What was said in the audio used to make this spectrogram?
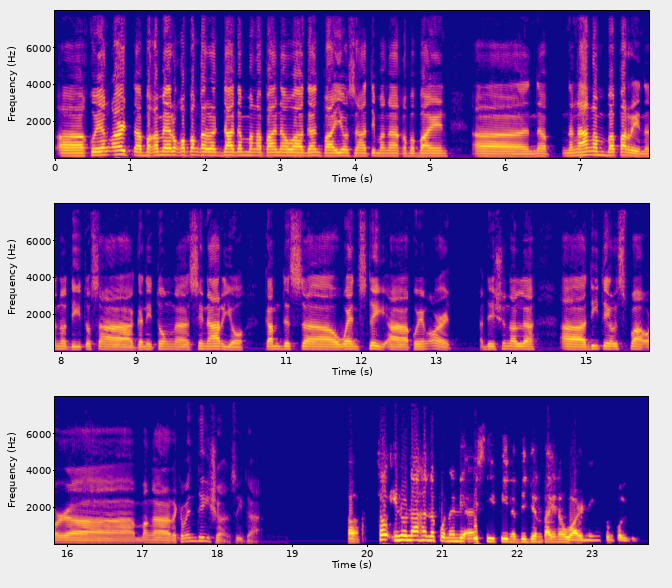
Ah, Kuyang Art, ah, baka meron ka pang karagdagang mga panawagan payo sa ating mga kababayan ah, na nangangamba pa rin ano dito sa ganitong ah, senaryo come this ah, Wednesday, ah, Kuyang Art. Additional ah, ah, details pa or ah, mga recommendations, ika. Ah, so inunahan na po ng DICT na bigyan tayo ng warning tungkol dito.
